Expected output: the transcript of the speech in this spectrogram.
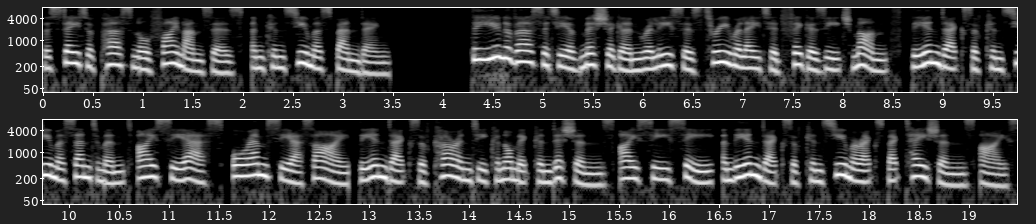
the state of personal finances, and consumer spending. The University of Michigan releases three related figures each month, the Index of Consumer Sentiment ICS, or MCSI, the Index of Current Economic Conditions ICC, and the Index of Consumer Expectations ICE.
